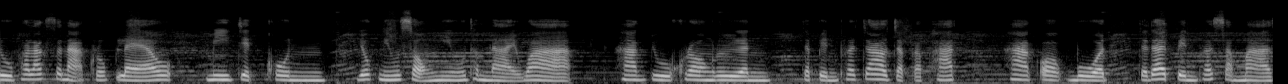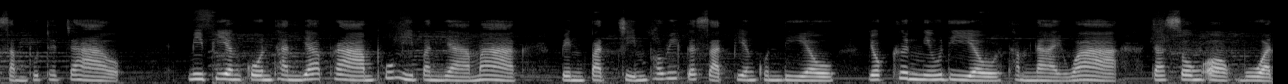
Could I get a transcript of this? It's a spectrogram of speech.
ดูพระลักษณะครบแล้ว มีเจ็ดคนยกนิ้วสองนิ้วทำนายว่า หากอยู่ครองเรือน จะเป็นพระเจ้าจักรพรรดิหากออกบวชจะได้เป็นพระสัมมาสัมพุทธเจ้า มีเพียงโกนทัญญาพราหมณ์ผู้มีปัญญามาก เป็นปัดฉิมพระวิกษัตริย์เพียงคนเดียว ยกขึ้นนิ้วเดียวทำนายว่าจะทรงออกบวช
